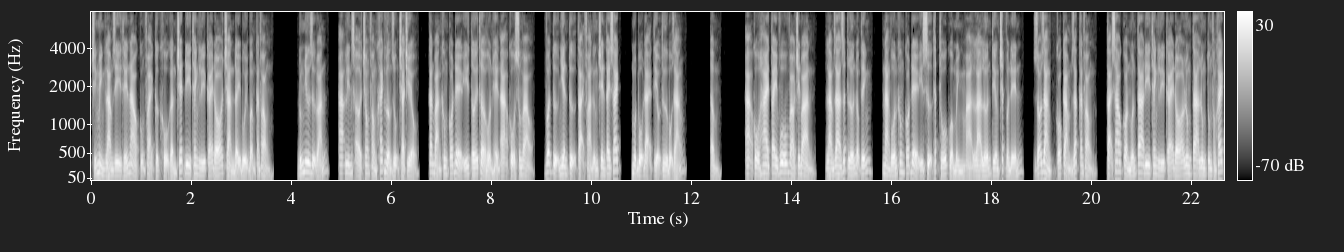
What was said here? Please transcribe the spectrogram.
chính mình làm gì thế nào cũng phải cực khổ gần chết đi thanh lý cái đó tràn đầy bụi bậm căn phòng. Đúng như dự đoán alin ở trong phòng khách hưởng dụng trà chiều, căn bản không có để ý tới thở hổn hển ạ cổ xông vào, vẫn tự nhiên tự tại phản ứng trên tay sách, một bộ đại tiểu thư bộ dáng. Ẩm ạ cổ hai tay vỗ vào trên bàn, làm ra rất lớn động tĩnh nàng vốn không có để ý sự thất thố của mình mà là lớn tiếng chất vấn đến rõ ràng có cảm giác căn phòng tại sao còn muốn ta đi thanh lý cái đó lung ta lung tung phòng khách?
